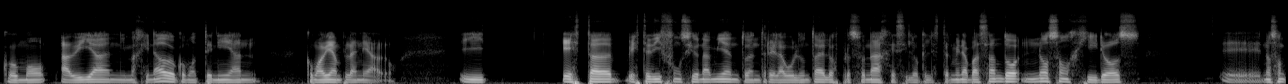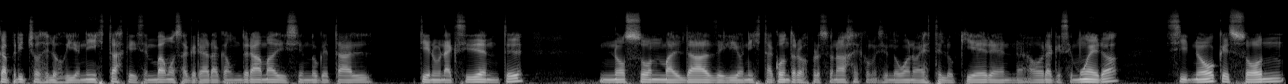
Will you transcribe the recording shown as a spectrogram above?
como habían imaginado, como tenían, como habían planeado. Y esta, este disfuncionamiento entre la voluntad de los personajes y lo que les termina pasando no son giros eh, no son caprichos de los guionistas que dicen vamos a crear acá un drama diciendo que tal tiene un accidente. No son maldad de guionista contra los personajes como diciendo bueno a este lo quieren ahora que se muera, sino que son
